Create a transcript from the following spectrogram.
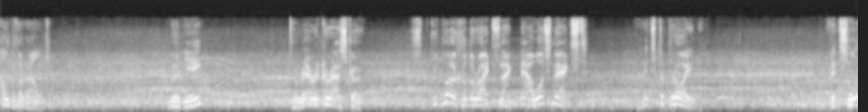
Alderweireld. Meunier. Ferreira Carrasco. Some good work on the right flank. Now, what's next? And it's De Bruyne. Witsel.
